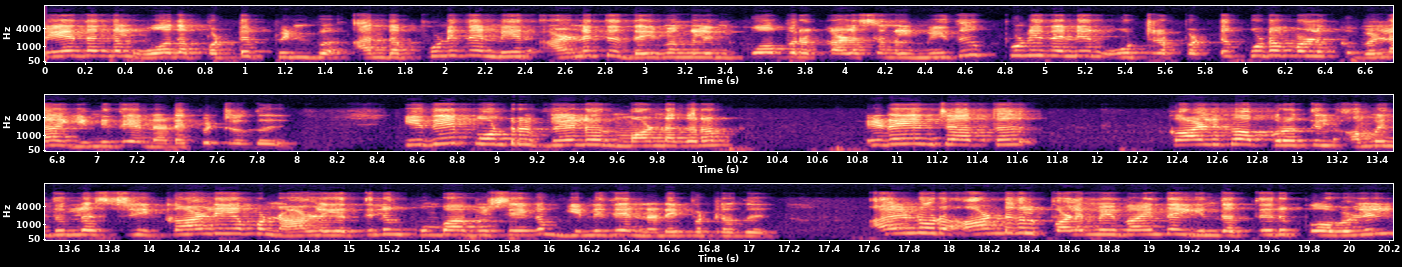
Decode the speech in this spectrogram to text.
வேதங்கள் ஓதப்பட்டு பின்பு அந்த புனித நீர் அனைத்து தெய்வங்களின் கோபுர கலசங்கள் மீது புனித நீர் ஊற்றப்பட்டு குடமுழுக்கு விழா இனிதே நடைபெற்றது. இதே போன்று வேலூர் மாநகரம் இடையஞ்சாத்து காளிகாபுரத்தில் அமைந்துள்ள ஸ்ரீ காளியம்மன் ஆலயத்திலும் கும்பாபிஷேகம் இனிதே நடைபெற்றது. ஐநூறு ஆண்டுகள் பழமை வாய்ந்த இந்த திருக்கோவிலில்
